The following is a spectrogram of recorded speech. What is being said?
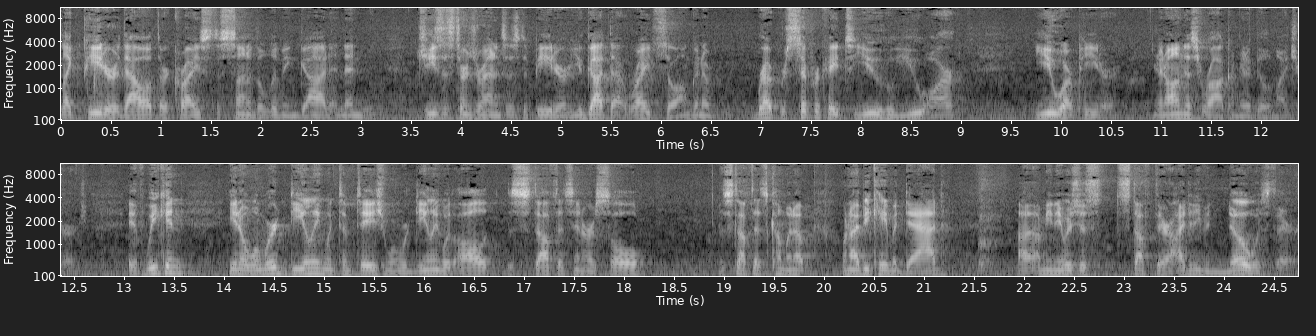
like Peter, thou art the Christ, the Son of the living God. And then Jesus turns around and says to Peter, You got that right, so I'm going to reciprocate to you who you are. You are Peter. And on this rock, I'm going to build my church. If we can, you know, when we're dealing with temptation, when we're dealing with all the stuff that's in our soul, the stuff that's coming up, when I became a dad, uh, I mean, there was just stuff there I didn't even know was there.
